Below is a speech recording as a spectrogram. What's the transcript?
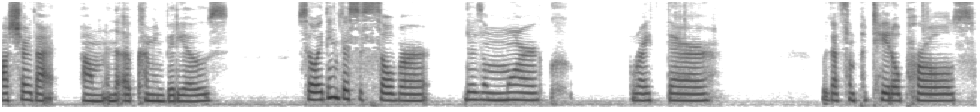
I'll share that um, in the upcoming videos. So I think this is silver. There's a mark right there. We got some potato pearls.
